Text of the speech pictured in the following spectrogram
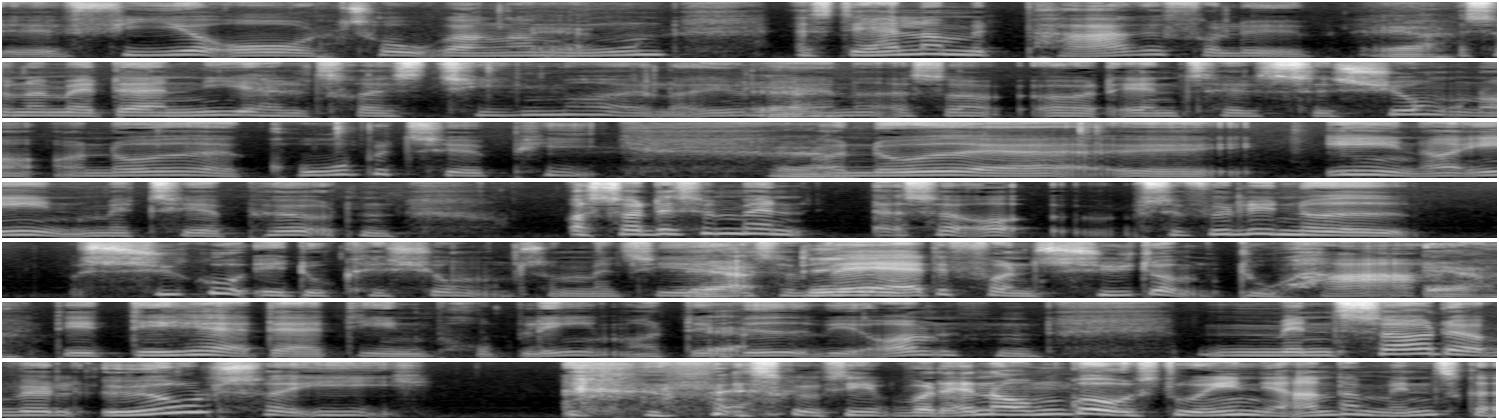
øh, fire år, to gange om ja. ugen. Altså det handler om et pakkeforløb. Ja. Altså med, at der er 59 timer eller et ja. eller andet, altså, og et antal sessioner, og noget er gruppeterapi, ja. og noget er øh, en og en med terapeuten. Og så er det simpelthen, altså selvfølgelig noget psykoedukation, som man siger. Ja, altså, det- hvad er det for en sygdom, du har? Ja. Det er det her, der er dine problemer, det Ja. ved vi om den. Men så er der vel øvelser i, hvad skal vi sige, hvordan omgås du egentlig andre mennesker,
